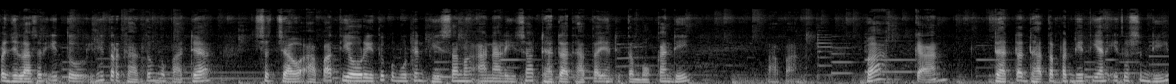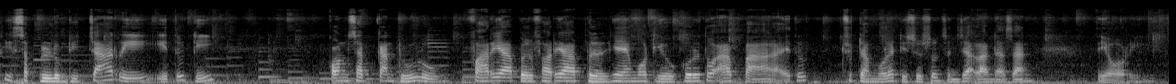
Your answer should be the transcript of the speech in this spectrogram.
penjelasan itu ini tergantung kepada sejauh apa teori itu kemudian bisa menganalisa data-data yang ditemukan di lapangan. Bahkan data-data penelitian itu sendiri sebelum dicari itu dikonsepkan dulu variabel-variabelnya yang mau diukur itu apa nah, itu sudah mulai disusun sejak landasan teori.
